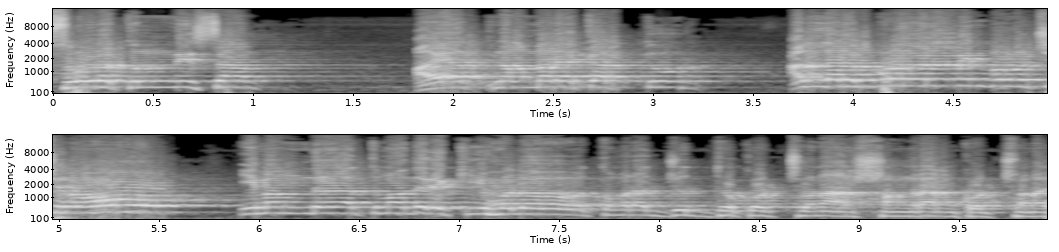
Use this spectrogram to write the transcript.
সূরাতুন নিসা আয়াত নাম্বার 71 আল্লাহ রাব্বুল আলামিন বলছেন ও ইমানদাররা তোমাদের কি হলো তোমরা যুদ্ধ করছো না সংগ্রাম করছো না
